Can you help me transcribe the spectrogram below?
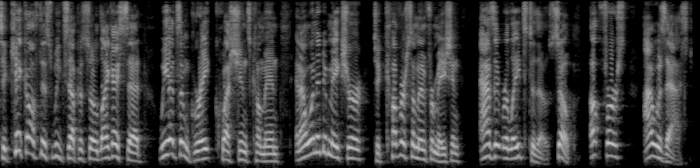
to kick off this week's episode, like I said, we had some great questions come in, and I wanted to make sure to cover some information as it relates to those. So, up first, I was asked,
